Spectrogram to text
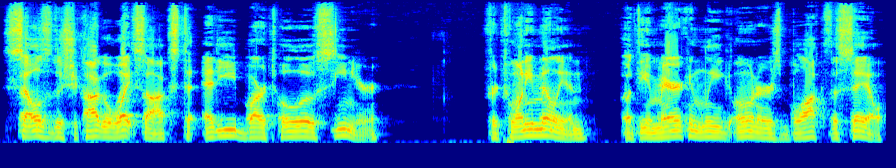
sells the Chicago White Sox to Eddie Bartolo Sr. for 20 million, but the American League owners blocked the sale.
